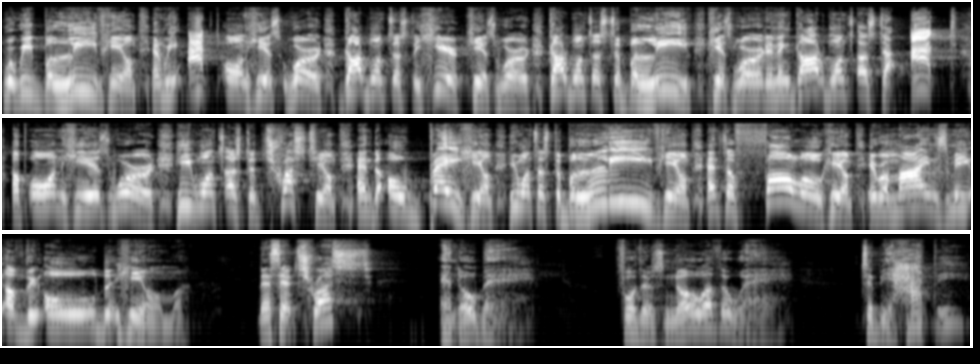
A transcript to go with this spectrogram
where we believe Him and we act on His word. God wants us to hear His word. God wants us to believe His word. And then God wants us to act upon His word. He wants us to trust Him and to obey Him. He wants us to believe Him and to follow Him. It reminds me of the old hymn that said, Trust and obey. For there's no other way to be happy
